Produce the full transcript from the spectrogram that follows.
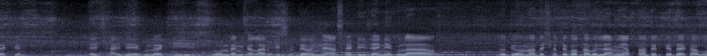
দেখেন, এই সাইডে এগুলা কি গোল্ডেন কালার কিছু দেওয়া আছে। ডিজাইন এগুলা যদি ওনাদের সাথে কথা বললে আমি আপনাদেরকে দেখাবো।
